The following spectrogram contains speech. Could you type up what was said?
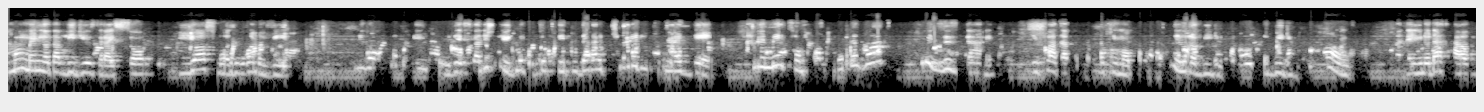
Among many other videos that I saw, yours was one of it. We were this, and this you get to people that I tried it right there. I made some posts. I what? Who is this guy? In fact, I looked him up. A lot of videos, tons of videos. And then, you know, that's how we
